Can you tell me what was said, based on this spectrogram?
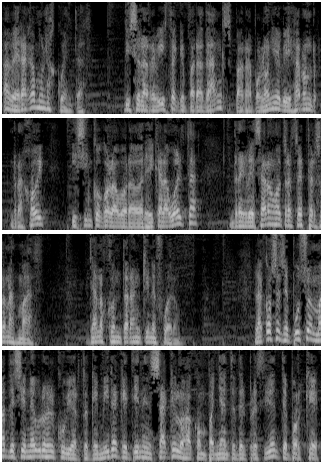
A ver, hagamos las cuentas. Dice la revista que para Danks, para Polonia, viajaron Rajoy y cinco colaboradores y que a la vuelta regresaron otras tres personas más. Ya nos contarán quiénes fueron. La cosa se puso en más de 100 euros el cubierto, que mira que tienen saque los acompañantes del presidente, porque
